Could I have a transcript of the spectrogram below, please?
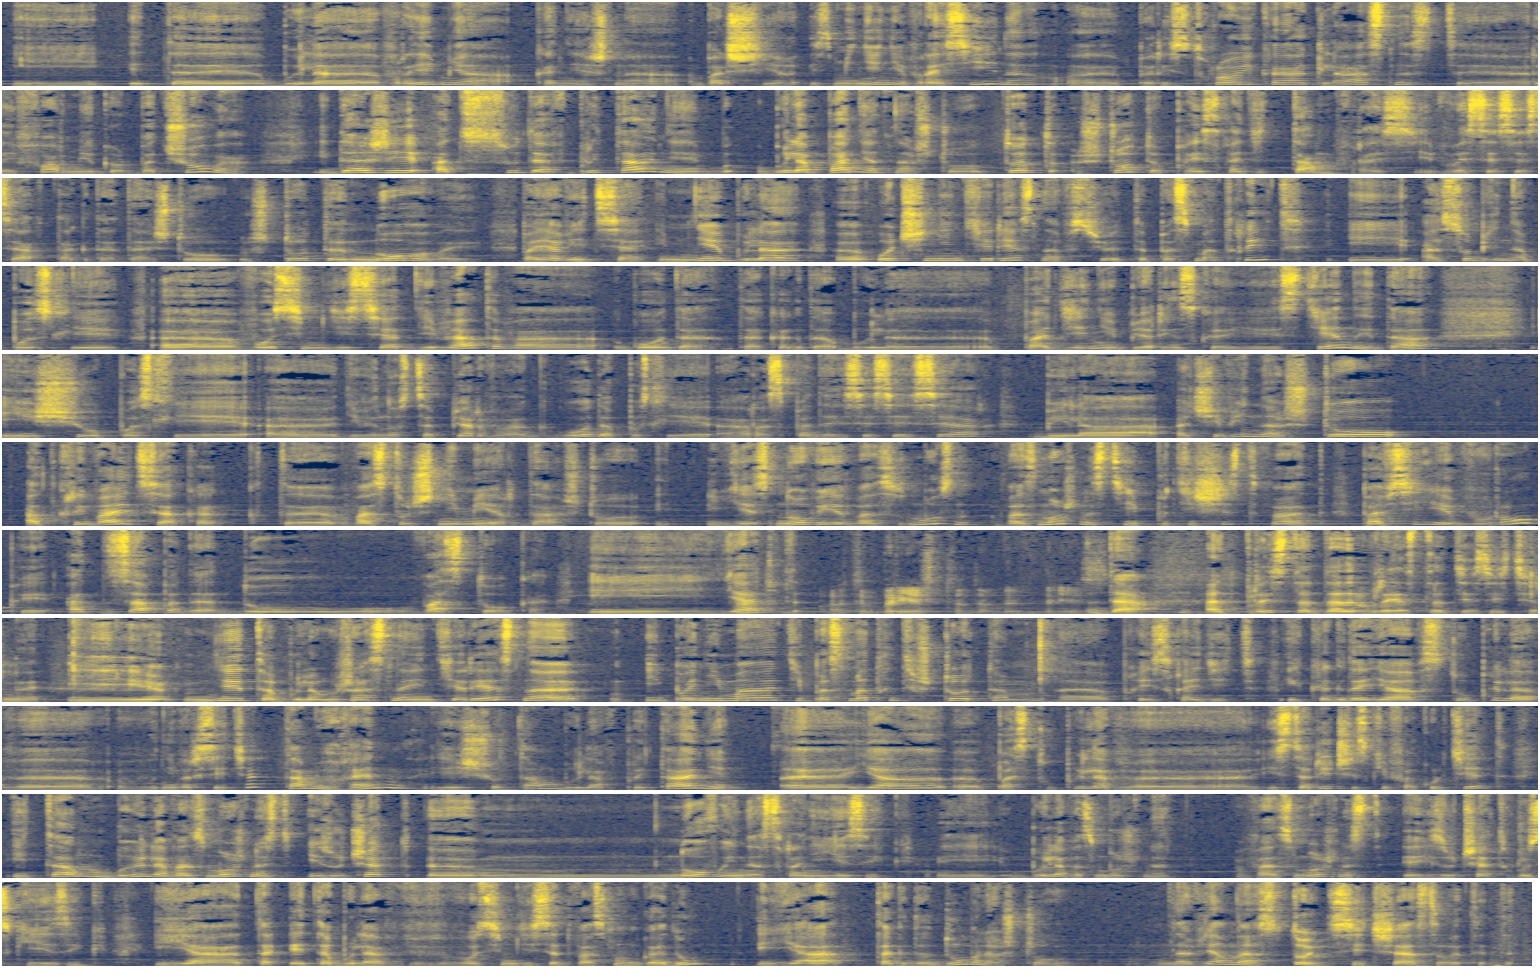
И это было время, конечно, больших изменений в России, да? Э, перестройка, гласность, э, реформы Горбачева. И даже отсюда в Британии было понятно, что тут что-то происходит там, в России, в СССР тогда, да, что что-то новое появится. И мне было э, очень интересно все это посмотреть и особенно после 89 э, года, да, когда было падение Берлинской стены, да, и еще после 91 э, года, после распада СССР, было очевидно, что открывается как-то восточный мир, да, что есть новые возможности путешествовать по всей Европе от запада до востока. И я... От, от Бреста до Бреста. Да, от Бреста до Бреста, действительно. И мне это было ужасно интересно и понимать, и посмотреть, что там э, происходит. И когда я вступила в, в университет, там в Рен, еще там была, в Британии, я поступила в исторический факультет, и там была возможность изучать эм, новый иностранный язык. И была возможность возможность изучать русский язык. И я, это было в 88 году, и я тогда думала, что наверное, стоит сейчас вот этот,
